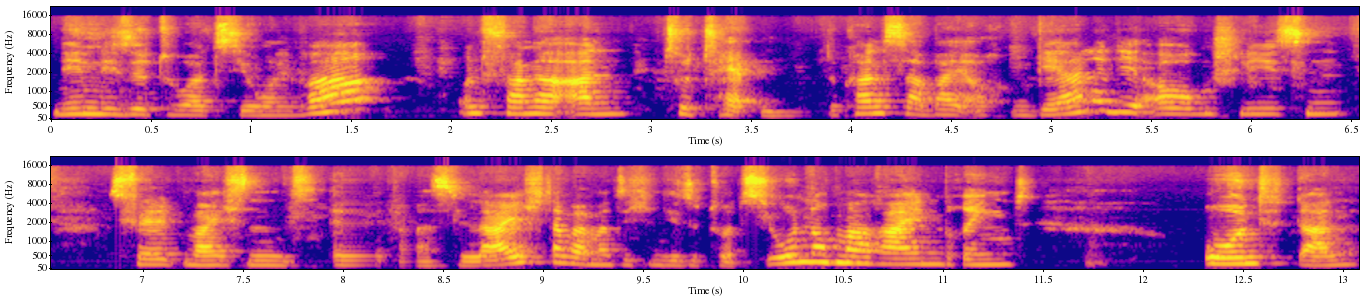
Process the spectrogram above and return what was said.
nehme die Situation wahr und fange an zu tappen. Du kannst dabei auch gerne die Augen schließen. Es fällt meistens etwas leichter, weil man sich in die Situation nochmal reinbringt und dann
